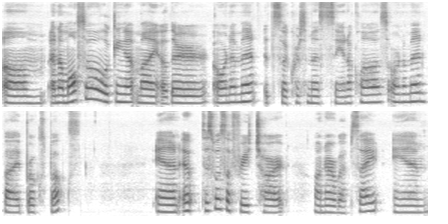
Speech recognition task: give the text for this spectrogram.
Um, and I'm also looking at my other ornament. It's a Christmas Santa Claus ornament by Brooke's Books. And it, this was a free chart on our website. And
